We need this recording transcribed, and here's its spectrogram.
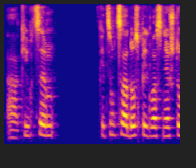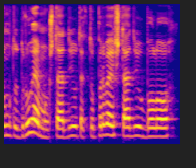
A kým chcem, keď som chcela dospieť vlastne až tomuto druhému štádiu, tak to prvé štádiu bolo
